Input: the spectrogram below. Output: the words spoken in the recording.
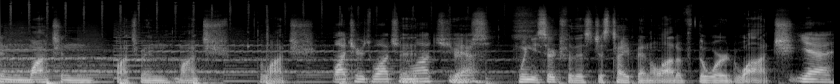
Watching, Watching, Watchmen, Watch, the Watch. Watchers watching Yeah. watchers. When you search for this, just type in a lot of the word watch, Yeah.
